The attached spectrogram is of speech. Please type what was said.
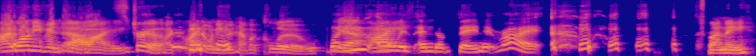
I won't even Yeah, try. it's true. I'm like, I don't even have a clue. But Yeah, you I- always end up saying it right. It's funny.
